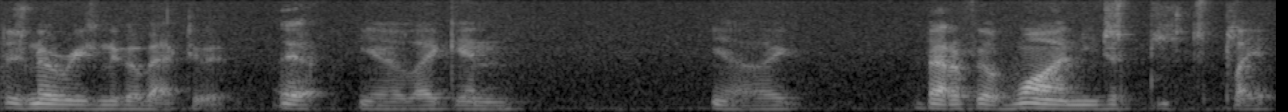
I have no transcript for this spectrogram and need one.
there's no reason to go back to it. Yeah. You know, like in, you know, like Battlefield One, you just, you just play it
